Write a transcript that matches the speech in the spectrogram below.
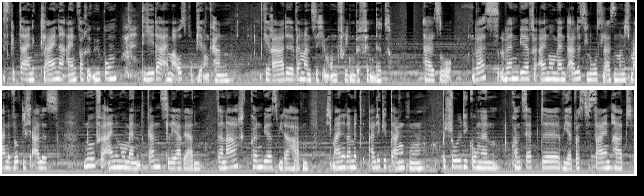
Es gibt da eine kleine, einfache Übung, die jeder einmal ausprobieren kann. Gerade wenn man sich im Unfrieden befindet. Also, was, wenn wir für einen Moment alles loslassen und ich meine wirklich alles nur für einen Moment ganz leer werden. Danach können wir es wieder haben. Ich meine damit alle Gedanken, Beschuldigungen, Konzepte, wie etwas zu sein hat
